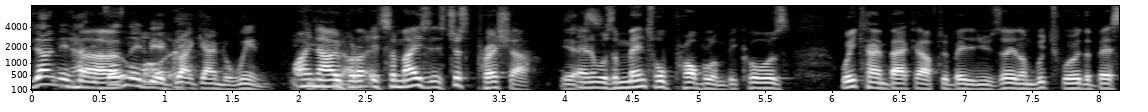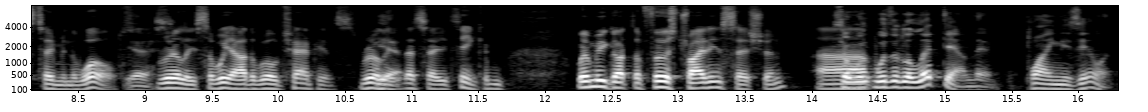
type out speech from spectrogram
don't need. it doesn't need to be a great game to win. I you- know, but what I mean. it's amazing. It's just pressure. Yes. And it was a mental problem because we came back after beating New Zealand, which were the best team in the world. Yes. Really. So we are the world champions. Really. Yeah. That's how you think. And when we got the first training session, uh, So was it a letdown then, playing New Zealand,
